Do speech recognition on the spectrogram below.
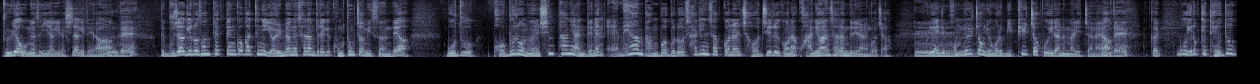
불려오면서 이야기가 시작이 돼요. 네. 근데 무작위로 선택된 것 같은 이 10명의 사람들에게 공통점이 있었는데요. 모두 법으로는 심판이 안 되는 애매한 방법으로 살인 사건을 저지르거나 관여한 사람들이라는 거죠. 우리가 이제 법률적 용어로 미필적 고의라는 말이 있잖아요. 네. 그러니까 뭐 이렇게 돼도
